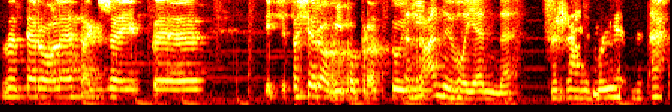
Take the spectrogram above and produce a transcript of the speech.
w te role, także jakby wiecie, to się robi po prostu. Rany wojenne. Wojenne, tak.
